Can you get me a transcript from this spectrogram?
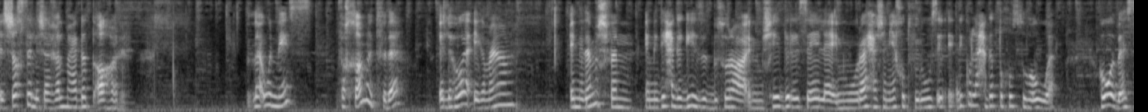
الشخص اللي شغال معاه ده اتقهر. لا والناس فخمت في ده. اللي هو يا جماعة إن ده مش فن إن دي حاجة جهزت بسرعة إن مش هي دي الرسالة انه رايح عشان ياخد فلوس. دي كلها حاجات تخصه هو. هو بس.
